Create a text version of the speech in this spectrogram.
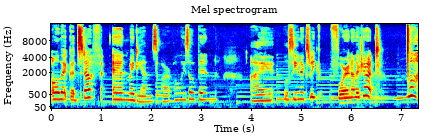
all that good stuff, and my DMs are always open. I will see you next week for another chat. Mwah!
